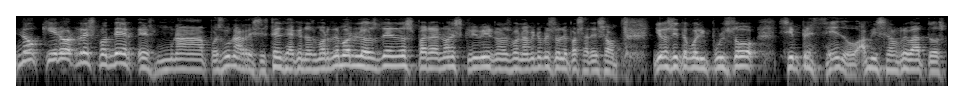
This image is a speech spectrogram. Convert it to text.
no quiero responder. Es una, pues una resistencia que nos mordemos los dedos para no escribirnos. Bueno, a mí no me suele pasar eso. Yo si tengo el impulso, siempre cedo a mis arrebatos.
